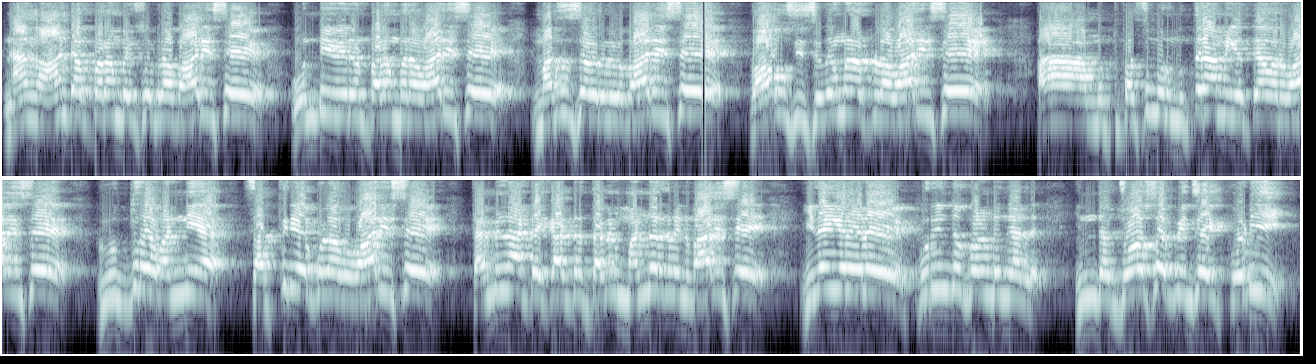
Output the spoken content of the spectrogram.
நாங்க ஆண்ட பரம்பரை சொல்ற வாரிசு ஒண்டி வீரன் பரம்பரை வாரிசு மருதுசவர்கள் வாரிசு வாவுசி சிதம்பரம் பிள்ளை வாரிசு ஆஹ் முத்து- பசும்பொன் முத்துராமிக தேவர் வாரிசு ருத்ர வன்னிய சத்திரிய குல வாரிசு தமிழ்நாட்டை காட்டு தமிழ் மன்னர்களின் வாரிசு இளைஞர்களே புரிந்து கொள்ளுங்கள். இந்த ஜோசப் விஜய் கொடி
